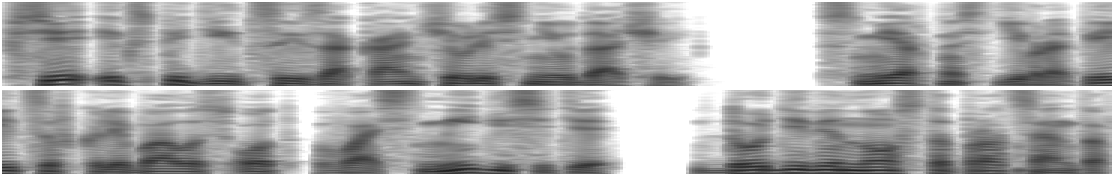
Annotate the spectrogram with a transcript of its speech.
Все экспедиции заканчивались неудачей. Смертность европейцев колебалась от 80 до 90%.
